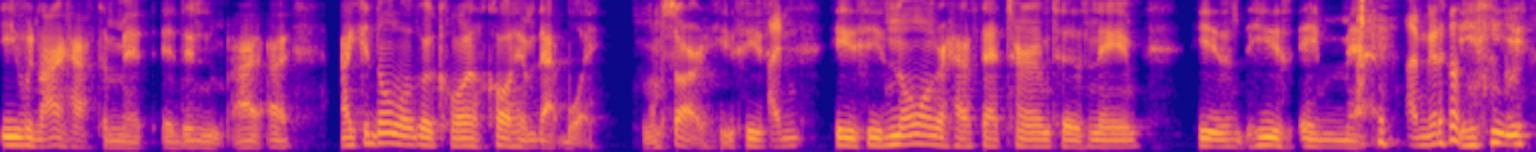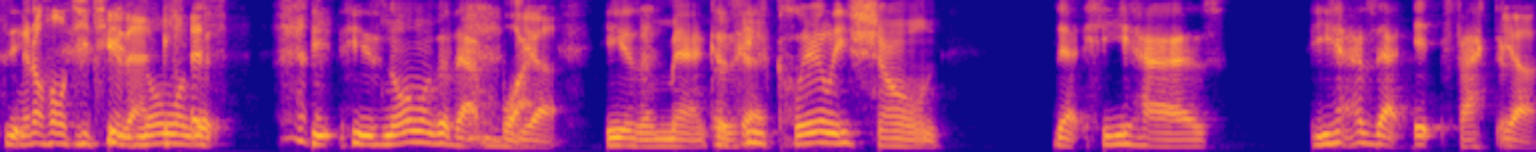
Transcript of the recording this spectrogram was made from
even I have to admit it didn't I I, I can no longer call call him that boy. I'm sorry. He's he's I'm he's he's no longer has that term to his name. He is he is a man. I'm gonna he, I'm gonna hold you to that no longer- he, he's no longer that boy. yeah He is a man because Okay. he's clearly shown that he has he has that it factor. yeah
